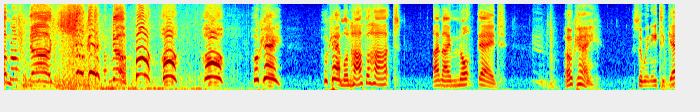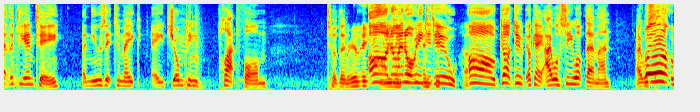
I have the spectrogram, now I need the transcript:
Um, uh, sugar! No! Oh, oh, oh! Okay. Okay, I'm on half a heart, and I'm not dead. Okay. So we need to get the TNT and use it to make a jumping platform to the. Really? Oh really? no, I know what we need to do. Oh god, dude. Okay, I will see you up there, man. I. Oh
